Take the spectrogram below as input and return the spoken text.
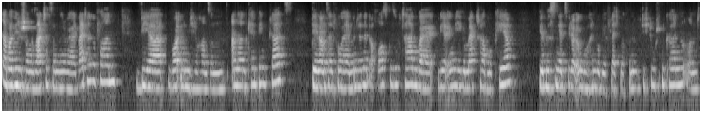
Aber wie du schon gesagt hast, dann sind wir halt weitergefahren. Wir wollten nämlich noch an so einen anderen Campingplatz, den wir uns halt vorher im Internet auch rausgesucht haben, weil wir irgendwie gemerkt haben, okay, wir müssen jetzt wieder irgendwo hin, wo wir vielleicht mal vernünftig duschen können und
